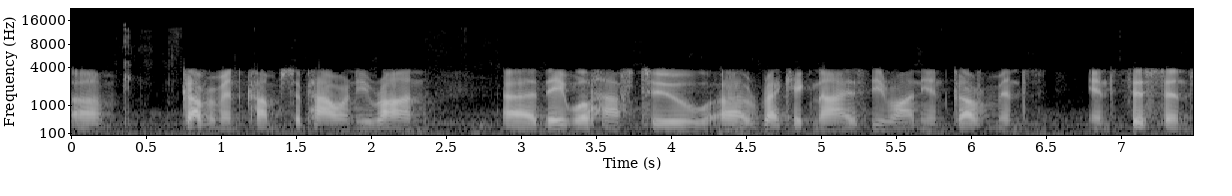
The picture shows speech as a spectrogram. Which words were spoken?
um, government comes to power in Iran, uh, they will have to recognize the Iranian government's insistence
